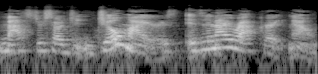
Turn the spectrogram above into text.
Master Sergeant Joe Myers, is in Iraq right now.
